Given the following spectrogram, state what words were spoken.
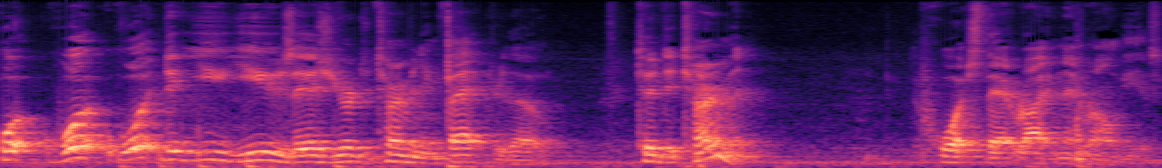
what what what do you use as your determining factor though, to determine what's that right and that wrong is?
